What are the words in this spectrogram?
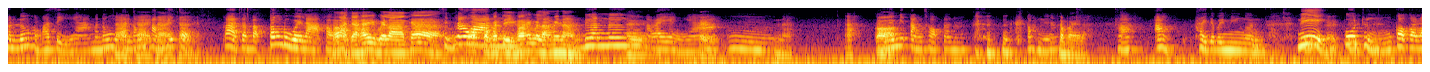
มันเรื่องของภาษีไงมันต้องใช่มันต้องใช่ทำให้ใช่จบก็อาจจะแบบต้องดูเวลาเขาเขาอาจอะจะให้เวลาแค่15วันปกติเขาให้เวลาไม่นานเดือนนึงเออออะไรอย่างเงี้ยเอออืมนะอะแต่ ก็ไม่มีตังค์ช็อปแล้วนะ ตอนเนี้ยทำไมล่ะฮะอ้าวใครจะไปมีเงิน นี่พูดถึงกกร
